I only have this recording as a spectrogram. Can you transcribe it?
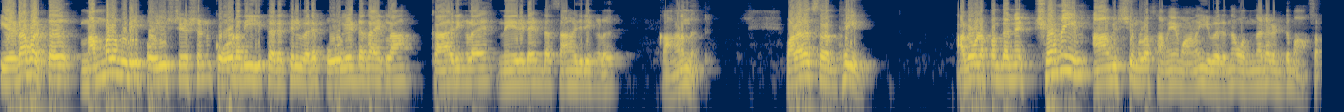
ഇടപെട്ട് നമ്മളും കൂടി പോലീസ് സ്റ്റേഷൻ കോടതി ഈ തരത്തിൽ വരെ പോകേണ്ടതായിട്ടുള്ള കാര്യങ്ങളെ നേരിടേണ്ട സാഹചര്യങ്ങൾ കാണുന്നുണ്ട്. വളരെ ശ്രദ്ധയും അതോടൊപ്പം തന്നെ ക്ഷമയും ആവശ്യമുള്ള സമയമാണ് ഈ വരുന്ന ഒന്നര രണ്ട് മാസം.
